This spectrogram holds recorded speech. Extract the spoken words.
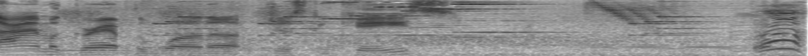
I'ma grab the one up just in case. Ah!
